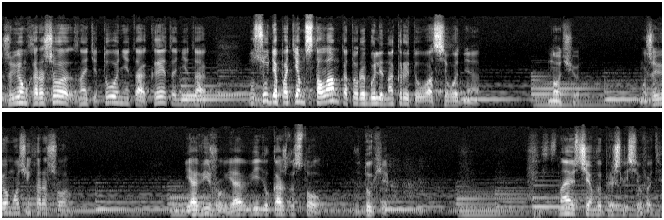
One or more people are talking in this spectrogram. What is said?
Живем хорошо, знаете, то не так, это не так. Но судя по тем столам, которые были накрыты у вас сегодня ночью, мы живем очень хорошо. Я вижу, я видел каждый стол в духе. Знаю, с чем вы пришли сегодня.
